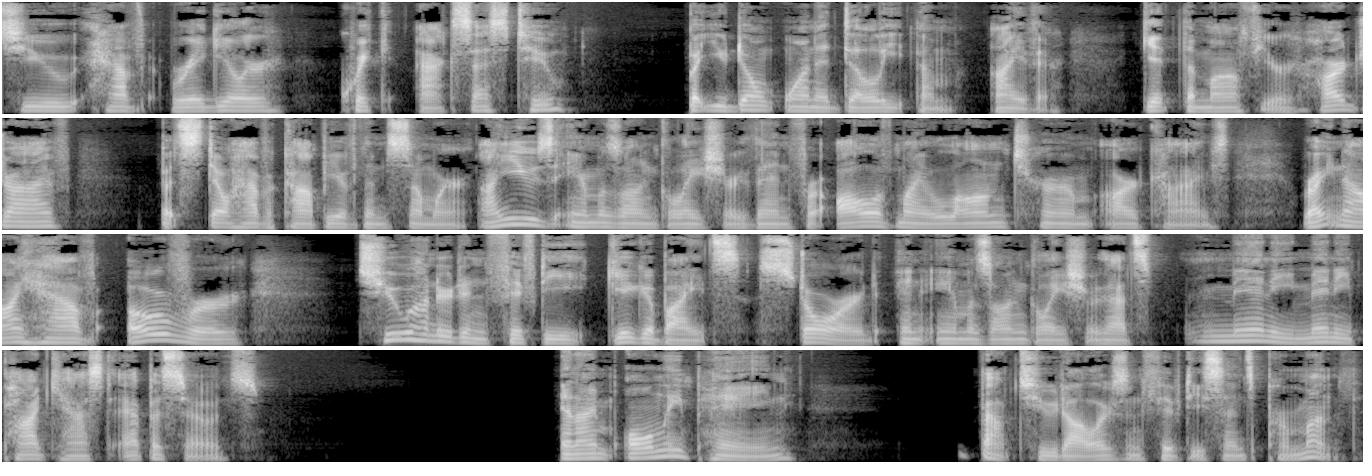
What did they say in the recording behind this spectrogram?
to have regular quick access to, but you don't want to delete them either. Get them off your hard drive, but still have a copy of them somewhere. I use Amazon Glacier then for all of my long term archives. Right now, I have over 250 gigabytes stored in Amazon Glacier. That's many, many podcast episodes and I'm only paying about $2.50 per month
